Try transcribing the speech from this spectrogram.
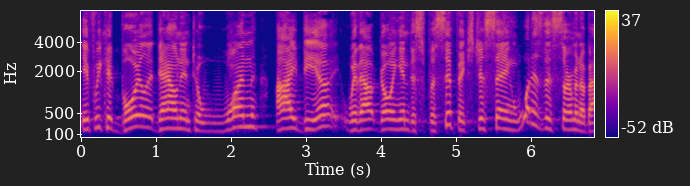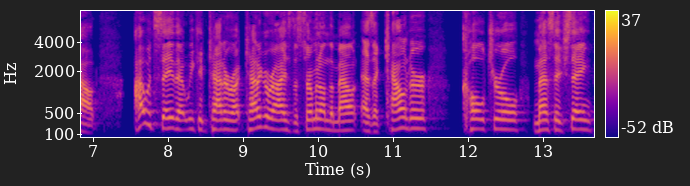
if we could boil it down into one idea without going into specifics, just saying, what is this sermon about? I would say that we could categorize the Sermon on the Mount as a counter cultural message saying,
